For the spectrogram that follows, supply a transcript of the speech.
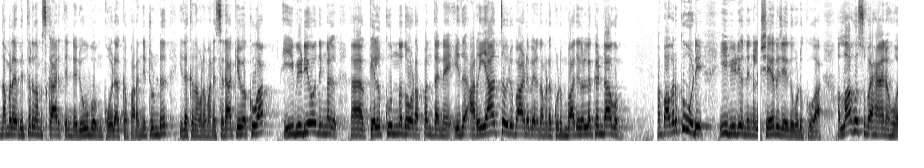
നമ്മൾ വിത്ര നമസ്കാരത്തിന്റെ രൂപവും കോലൊക്കെ പറഞ്ഞിട്ടുണ്ട്. ഇതൊക്കെ നമ്മൾ മനസ്സിലാക്കി വെക്കുക. ഈ വീഡിയോ നിങ്ങൾ കേൾക്കുന്നതോടൊപ്പം തന്നെ ഇത് അറിയാത്ത ഒരുപാട് പേര് നമ്മുടെ കുടുംബാദികളിലൊക്കെ ഉണ്ടാകും. അപ്പോൾ അവർക്ക് കൂടി ഈ വീഡിയോ നിങ്ങൾ ഷെയർ ചെയ്ത് കൊടുക്കുക. അള്ളാഹു സുബഹാനഹുവ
